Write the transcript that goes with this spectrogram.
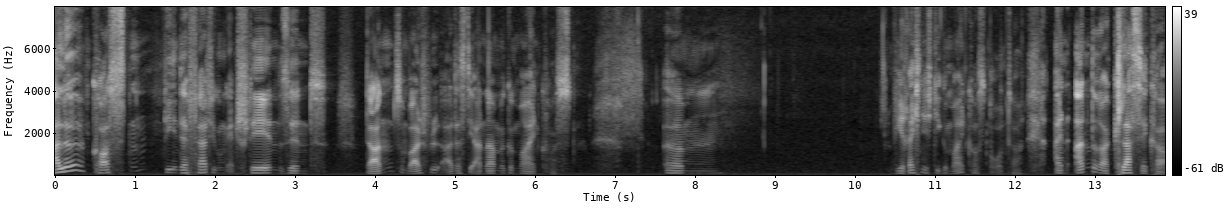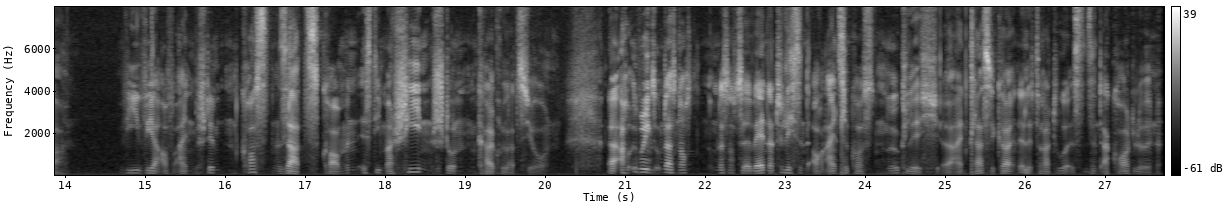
Alle Kosten, die in der Fertigung entstehen, sind dann zum Beispiel, ah, das die Annahme Gemeinkosten. Ähm, wie rechne ich die Gemeinkosten runter? Ein anderer Klassiker, wie wir auf einen bestimmten Kostensatz kommen, ist die Maschinenstundenkalkulation. Äh, ach, übrigens, um das noch um das noch zu erwähnen, natürlich sind auch Einzelkosten möglich. Äh, ein Klassiker in der Literatur ist, sind Akkordlöhne.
